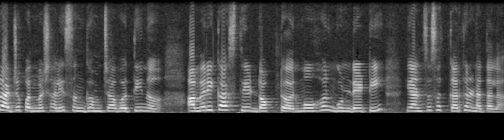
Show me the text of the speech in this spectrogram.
राज्य पद्मशाली संघमच्या वतीनं अमेरिका स्थित डॉक्टर मोहन गुंडेटी यांचा सत्कार करण्यात आला.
